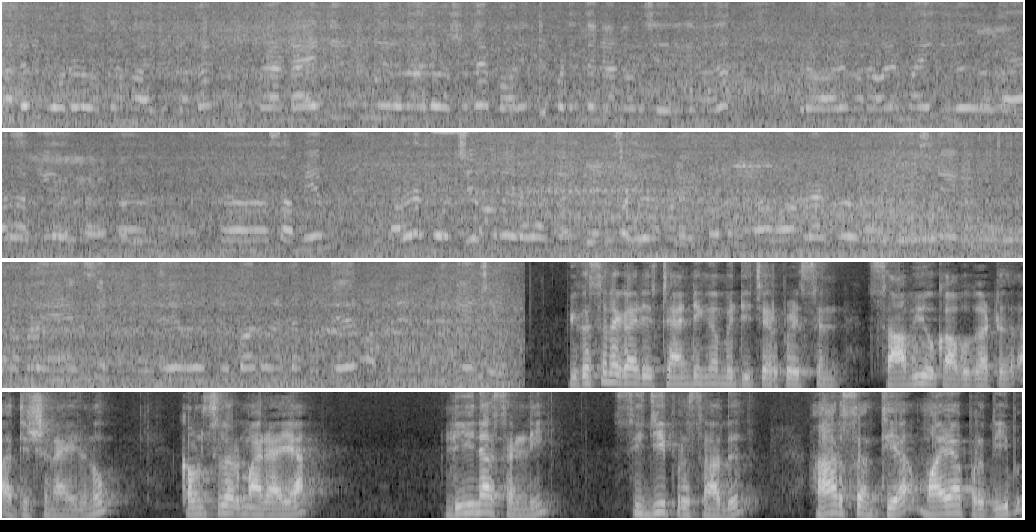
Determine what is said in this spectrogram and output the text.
നല്ലൊരു ബോർഡുകൾ വെക്കാൻ സാധിച്ചിട്ടുണ്ട്. ഇപ്പോൾ രണ്ടായിരത്തി ഇരുപത്തി മൂന്ന് ഇരുപത്തിനാല് വർഷത്തെ പ്രോജക്റ്റ് പടി തന്നെയാണ് ഇവിടെ ചെയ്തിരിക്കുന്നത്. ഇവിടെ വളരെ മനോഹരമായി ഇത് തയ്യാറാക്കി സമയം വളരെ കുറച്ച് മാത്രം ഇടവാക്കി ചെയ്ത് നമ്മുടെ വികസനകാര്യ standing committee chairperson Sabio Kavukattu അധ്യക്ഷനായിരുന്നു. കൗൺസിലർമാരായ ലീന സണ്ണി സിജി പ്രസാദ് ആർ സന്ധ്യ മായ പ്രദീപ്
